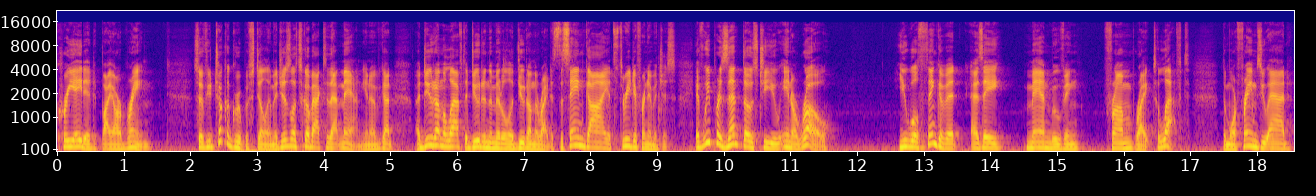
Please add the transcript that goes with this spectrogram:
created by our brain. So if you took a group of still images, let's go back to that man. You know, you've got a dude on the left, a dude in the middle, a dude on the right. It's the same guy, it's three different images. If we present those to you in a row, you will think of it as a man moving from right to left. The more frames you add,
